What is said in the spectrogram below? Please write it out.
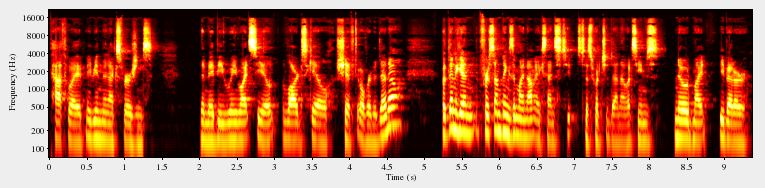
pathway, maybe in the next versions, then maybe we might see a large scale shift over to Deno. But then again, for some things, it might not make sense to, to switch to Deno. It seems Node might be better,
